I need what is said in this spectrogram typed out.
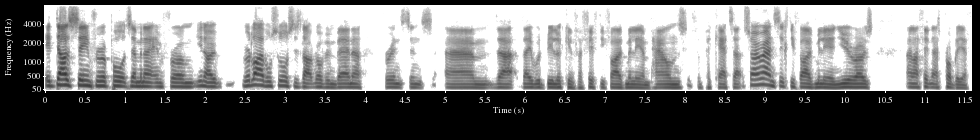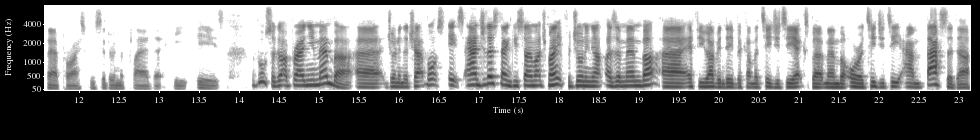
It does seem from reports emanating from, you know, reliable sources like Robin Werner, for instance, um, that they would be looking for 55 million pounds for Paqueta. So around 65 million euros. And I think that's probably a fair price considering the player that he is. We've also got a brand new member uh, joining the chat box. It's Angelus. Thank you so much, mate, for joining up as a member. Uh, if you have indeed become a TGT expert member or a TGT ambassador,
